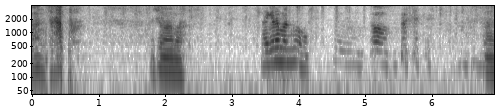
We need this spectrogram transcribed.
ang sarap. Si mama? Ay ka naman mo. Oo. Ah.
